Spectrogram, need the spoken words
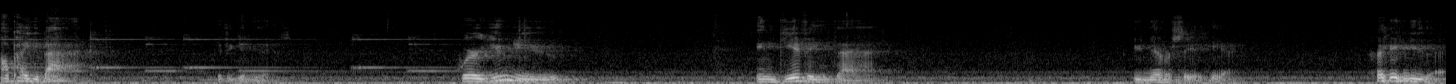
I'll pay you back if you give me this. Where you knew in giving that, you never see it again. you knew that.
